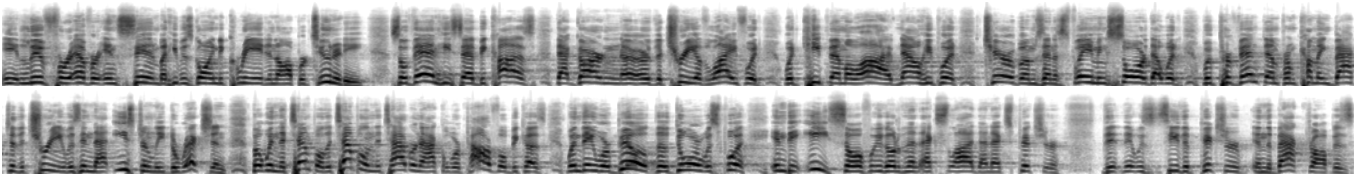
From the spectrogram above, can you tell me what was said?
eh, live forever in sin, but he was going to create an opportunity. So then he said, because that garden uh, or the tree of life would, would keep them alive, now he put cherubims and a flaming sword that would, would prevent them from coming back to the tree. It was in that easternly direction. But when the temple, the temple and the tabernacle were powerful because when they were built, the door was put in the east. So if we go to the next slide, that next picture, it was see the picture in the backdrop is,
